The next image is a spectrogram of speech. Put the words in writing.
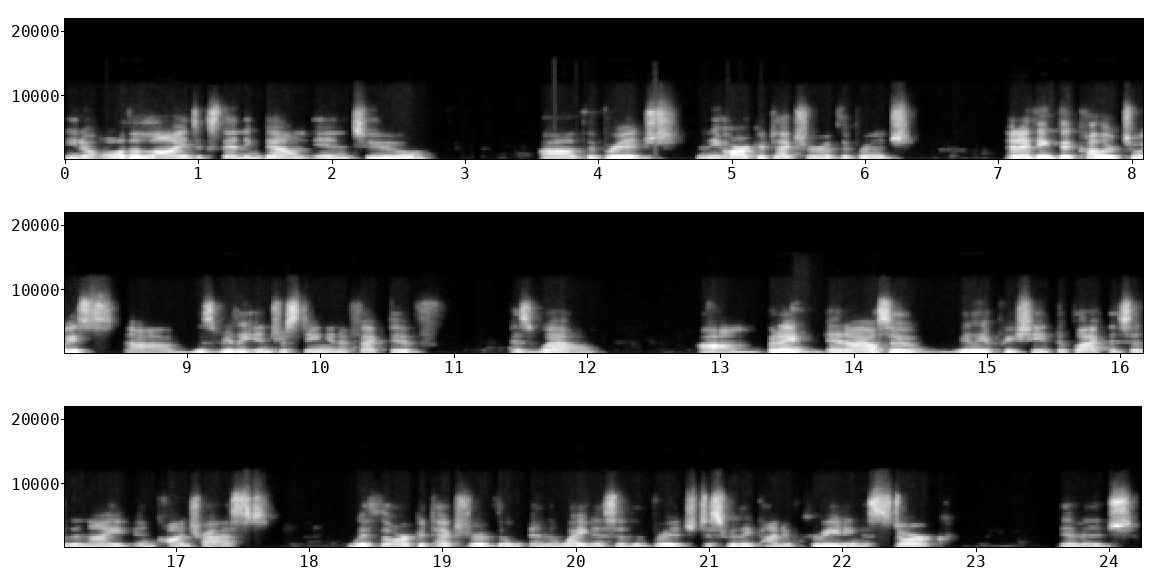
you know, all the lines extending down into uh, the bridge and the architecture of the bridge. And I think the color choice uh, was really interesting and effective as well. Um, but I, and I also really appreciate the blackness of the night in contrast with the architecture of the, and the whiteness of the bridge, just really kind of creating a stark image.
